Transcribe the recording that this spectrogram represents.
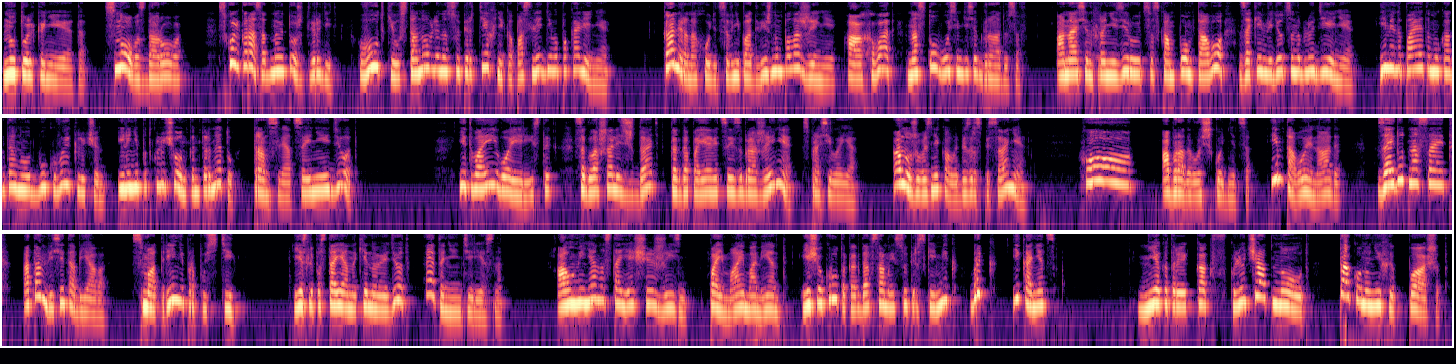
ну только не это. Снова здорово. Сколько раз одно и то же твердить? В утке установлена супертехника последнего поколения. Камера находится в неподвижном положении, а охват на 180 градусов. Она синхронизируется с компом того, за кем ведется наблюдение. Именно поэтому, когда ноутбук выключен или не подключен к интернету, трансляция не идет. «И твои вуайеристы соглашались ждать, когда появится изображение?» — спросила я. «Оно же возникало без расписания». «Хо!» — обрадовалась шкодница. Им того и надо. Зайдут на сайт, а там висит объява. «Смотри, не пропусти». Если постоянно кино идет, это неинтересно. А у меня настоящая жизнь. Поймай момент. Еще круто, когда в самый суперский миг — брык и конец. Некоторые как включат ноут, так он у них и пашет.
